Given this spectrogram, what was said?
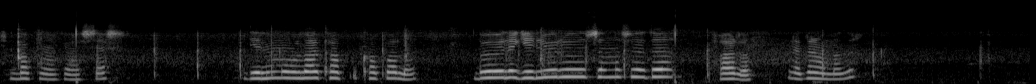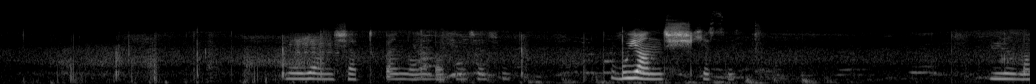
Şimdi bakın arkadaşlar. Diyelim oralar kap kapalı. Böyle geliyoruz sonra sırada pardon. Neden olmadı? Ne yanlış yaptık ben de ona bakmaya çalışıyorum. Bu yanlış kesin. Yürüme.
